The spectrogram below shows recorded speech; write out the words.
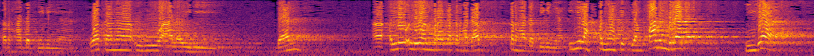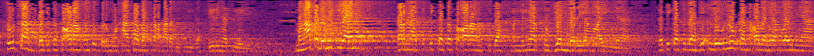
terhadap dirinya. Wasana uhu alaihi. Dan uh, elu-eluan mereka terhadap terhadap dirinya. Inilah penyakit yang paling berat hingga susah bagi seseorang untuk bermuhasabah terhadap dirinya sendiri. Mengapa demikian? Karena ketika seseorang sudah mendengar pujian dari yang lainnya, ketika sudah dielu-elukan oleh yang lainnya,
